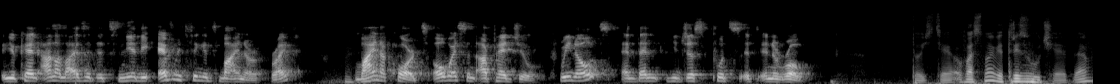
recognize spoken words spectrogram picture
you can analyze it. It's nearly everything. It's minor, right? Minor chords, always an arpeggio, three notes, and then he just puts it in a row. То есть э, в основе трезвучие, да?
